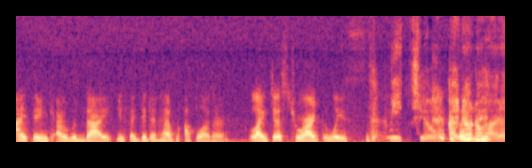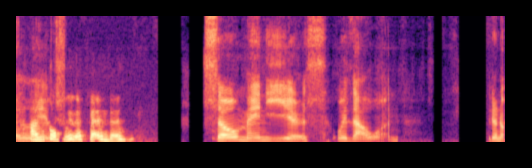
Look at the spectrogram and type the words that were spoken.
I think I would die if I didn't have a planner. Like just to write the list. Me too. I don't know how I live. I'm completely dependent. so many years without one. I don't know.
